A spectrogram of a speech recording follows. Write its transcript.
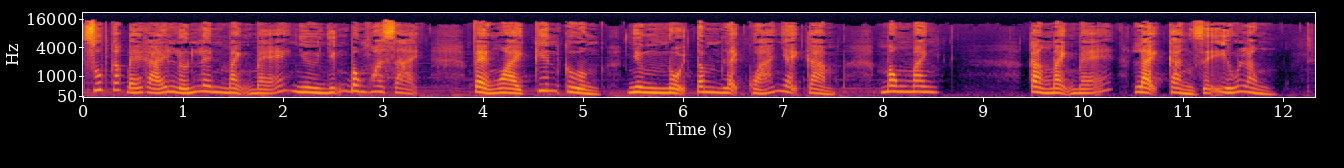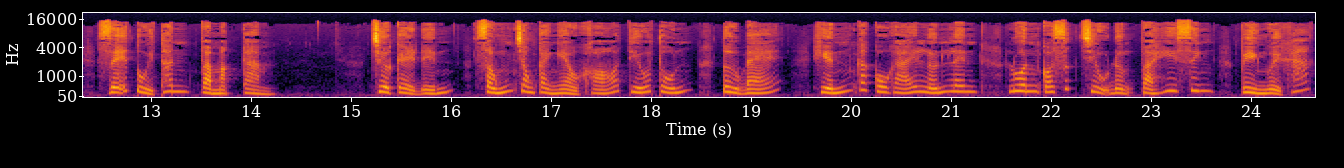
giúp các bé gái lớn lên mạnh mẽ như những bông hoa dại, vẻ ngoài kiên cường nhưng nội tâm lại quá nhạy cảm, mong manh. Càng mạnh mẽ lại càng dễ yếu lòng, dễ tủi thân và mặc cảm. Chưa kể đến sống trong cảnh nghèo khó thiếu thốn từ bé khiến các cô gái lớn lên luôn có sức chịu đựng và hy sinh vì người khác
